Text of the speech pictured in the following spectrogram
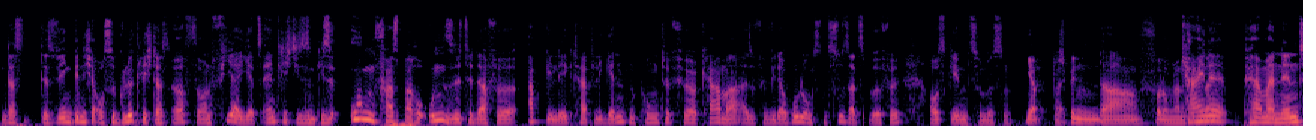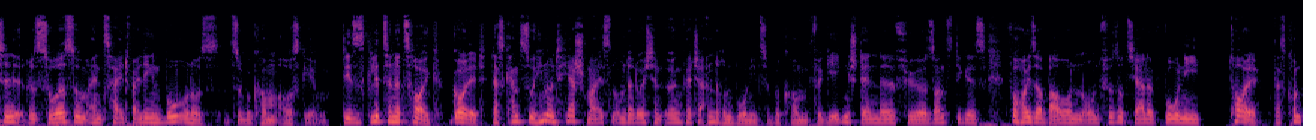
das, deswegen bin ich ja auch so glücklich, dass Earthdawn 4 jetzt endlich diesen, diese unfassbare Unsitte dafür abgelegt hat, Legendenpunkte für Karma, also für Wiederholungs- und Zusatzwürfel, ausgeben zu müssen. Ja, ich bin da voll und ganz Keine permanente Ressource, um einen zeitweiligen Bonus zu bekommen, ausgeben. Dieses glitzernde Zeug, Gold, das kannst du hin und her schmeißen, um dadurch dann irgendwelche anderen Boni zu bekommen. Für Gegenstände, für sonstiges, für Häuser bauen und für soziale Boni. Toll, das kommt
